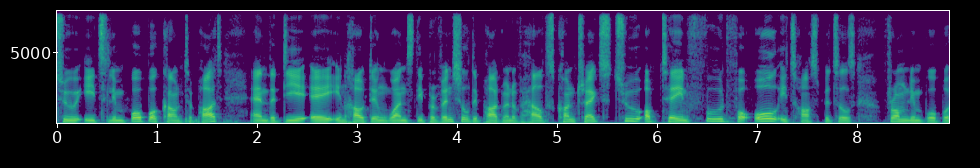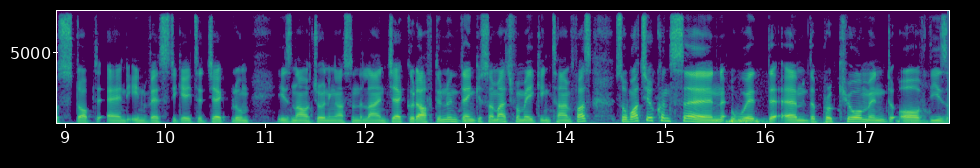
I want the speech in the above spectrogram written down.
to its Limpopo counterpart. And the DA in Gauteng wants the Provincial Department of Health's contracts to obtain food for all its hospitals from Limpopo stopped and investigated. Jack Bloom is now joining us on the line. Jack, good afternoon. Thank you so much for making time for us. So, what's your concern with the, um, the procurement of these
